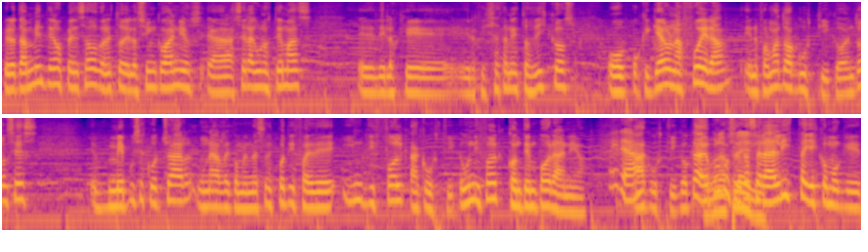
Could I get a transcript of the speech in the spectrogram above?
pero también tenemos pensado con esto de los cinco años eh, hacer algunos temas eh, de, los que, de los que ya están en estos discos o, o que quedaron afuera en formato acústico. Entonces eh, me puse a escuchar una recomendación de Spotify de indie folk acústico, indie folk contemporáneo Mira. acústico. Claro, después vos entras a la lista y es como que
